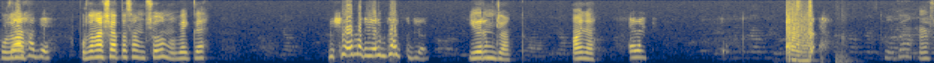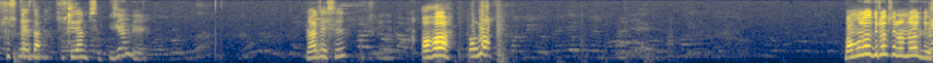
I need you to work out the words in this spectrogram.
Buradan Gel hadi. buradan aşağı atlasam bir şey olur mu? Bekle. Bir şey olmadı yarım saat gidiyor. Yarım can. Aynen. Evet. Tolga Ha, sus Beyza. Sus gider misin? yiyecek mi? Neredesin? Aha. Vallahi Ben bunu öldürüyorum sen onu öldür.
